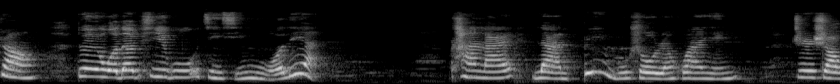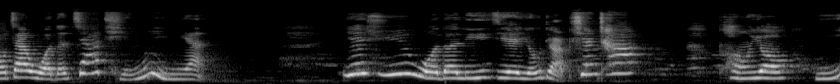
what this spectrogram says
掌对我的屁股进行磨练。看来懒并不受人欢迎。至少在我的家庭里面，也许我的理解有点偏差。朋友，你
